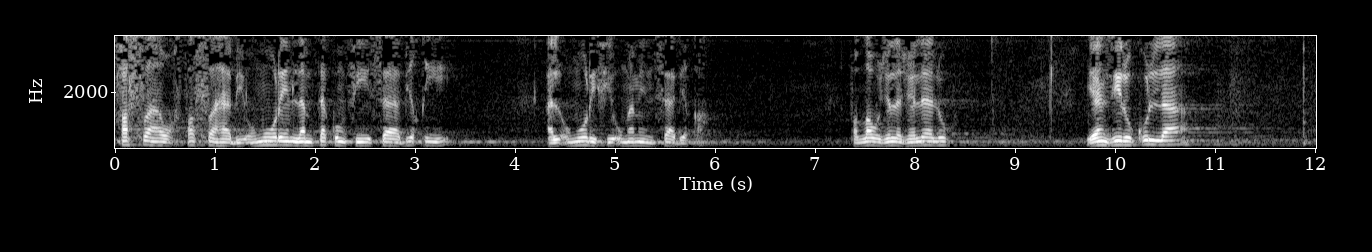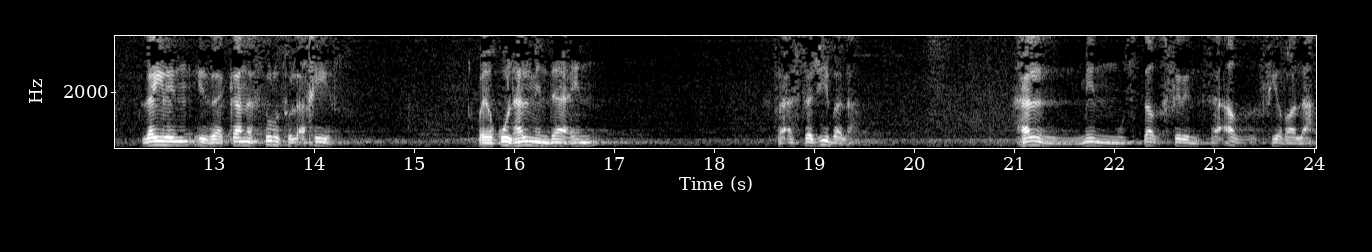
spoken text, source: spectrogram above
خصها واختصها بأمور لم تكن في سابق الأمور في أمم سابقة. فالله جل جلاله ينزل كل ليل إذا كان الثلث الأخير. ويقول هل من داع؟ فأستجيب له. هل من مستغفر فأغفر له.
